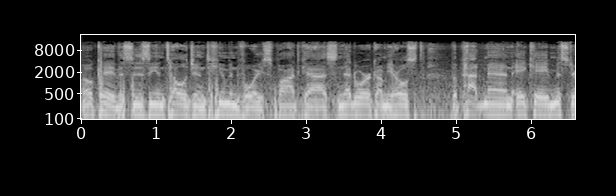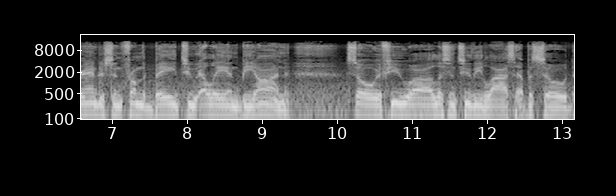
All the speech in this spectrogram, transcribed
Okay, this is the Intelligent Human Voice Podcast Network. I'm your host, the Pat Man, aka Mr. Anderson from the Bay to LA and beyond. So, if you uh, listened to the last episode,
